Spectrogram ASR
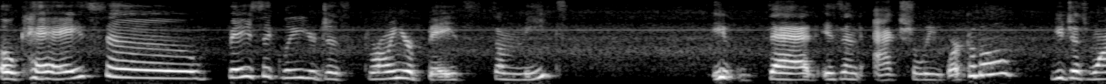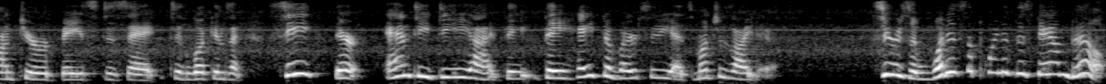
Okay, so basically you're just throwing your base some meat that isn't actually workable. You just want your base to say, to look and say, see, they're anti-DEI. They, they hate diversity as much as I do. Seriously, what is the point of this damn bill?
